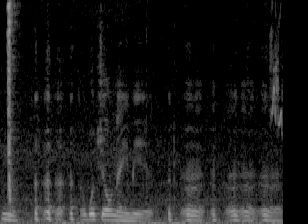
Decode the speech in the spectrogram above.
what your name is?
